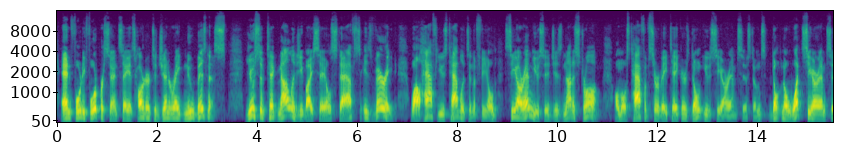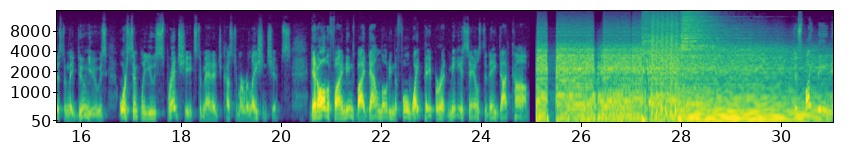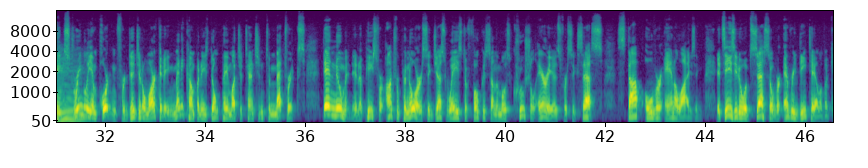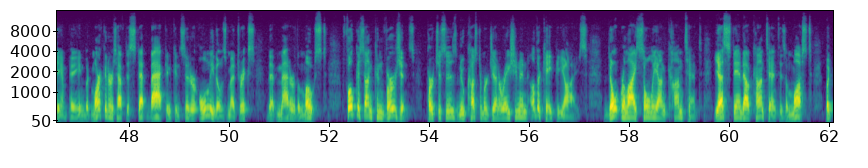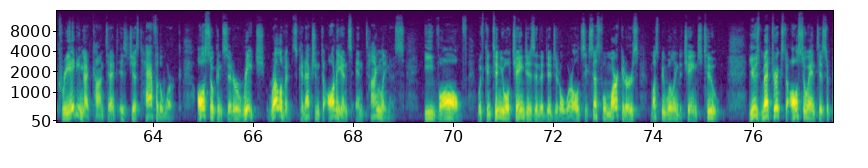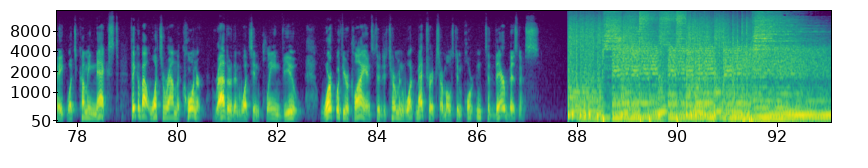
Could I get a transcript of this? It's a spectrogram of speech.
and 44% say it's harder to generate new business. Use of technology by sales staffs is varied. While half use tablets in the field, CRM usage is not as strong. Almost half of survey takers don't use CRM systems, don't know what CRM system they do use, or simply use spreadsheets to manage customer relationships. Get all the findings by downloading the full white paper at MediaSalesToday.com. Despite being extremely important for digital marketing, many companies don't pay much attention to metrics. Dan Newman, in a piece for Entrepreneur, suggests ways to focus on the most crucial areas for success. Stop overanalyzing. It's easy to obsess over every detail of a campaign, but marketers have to step back and consider only those metrics that matter the most. Focus on conversions, purchases, new customer generation, and other KPIs. Don't rely solely on content. Yes, standout content is a must, but creating that content is just half of the work. Also consider reach, relevance, connection to audience, and timeliness. Evolve. With continual changes in the digital world, successful marketers must be willing to change too. Use metrics to also anticipate what's coming next. Think about what's around the corner rather than what's in plain view. Work with your clients to determine what metrics are most important to their business.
